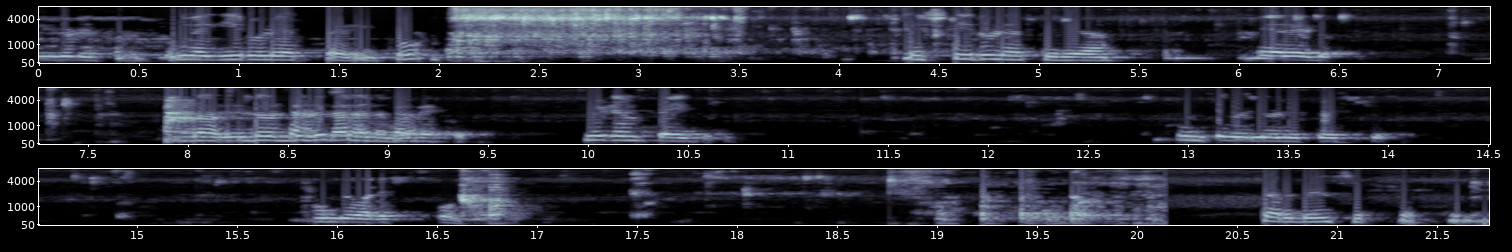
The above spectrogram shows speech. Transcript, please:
ಈರುಳ್ಳಿ ಹಾಕ್ಬೇಕು. ಇವಾಗ ಈರುಳ್ಳಿ ಹಾಕ್ತಾ ಬೇಕು ಎಷ್ಟು ಈರುಳ್ಳಿ ಹಾಕ್ತಿದ್ಯಾ ಎರಡು ದೊಡ್ಡದು ಸಣ್ಣದು ಮೀಡಿಯಂ ಸೈಜ್ ಶುಂಠಿ ಬೆಳ್ಳುಳ್ಳಿ ಪೇಸ್ಟ್ ಒಂದೂವರೆ ಸ್ಪೂನ್ ಕರಿಬೇವು ಸೊಪ್ಪು ಹಾಕ್ತೀನಿ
